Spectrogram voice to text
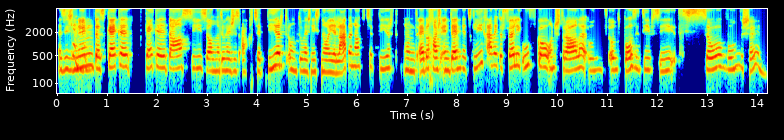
Es ist genau. nicht mehr das gegen, gegen das sein, sondern du hast es akzeptiert und du hast dein neues Leben akzeptiert und eben kannst in dem jetzt gleich auch wieder völlig aufgehen und strahlen und, und positiv sein. Das ist so wunderschön.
